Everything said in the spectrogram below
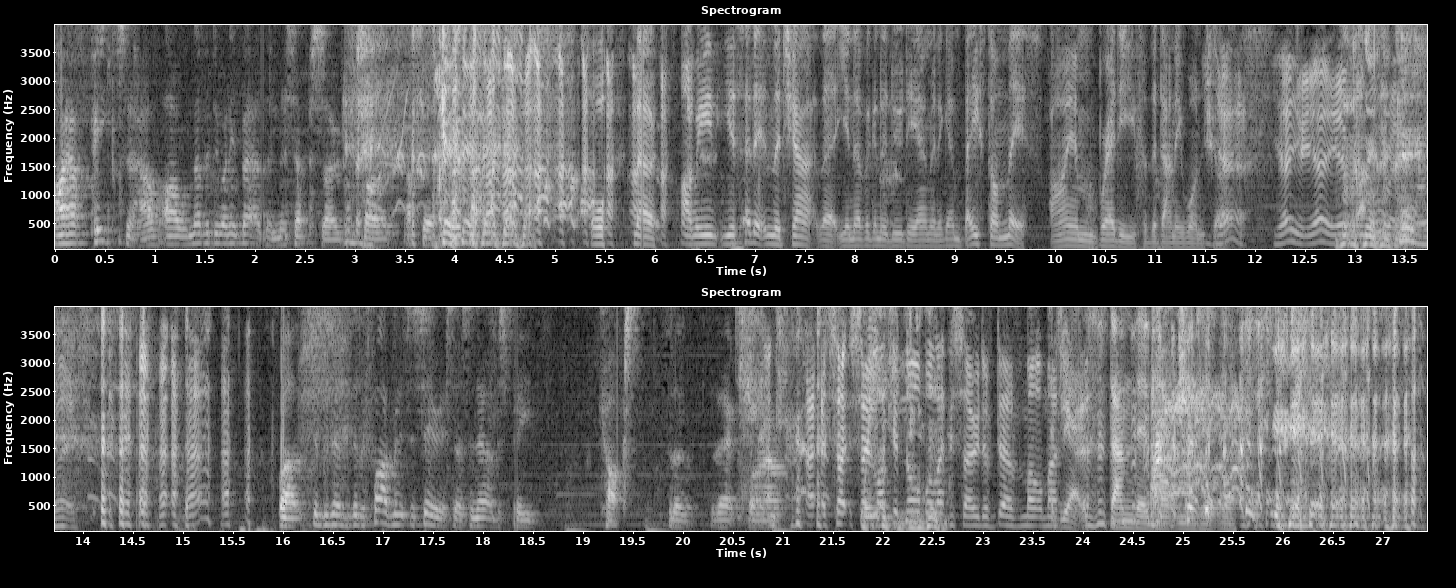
I have peaked now. I will never do any better than this episode. I'm sorry. That's it. or no, I mean, you said it in the chat that you're never going to do DMing again. Based on this, I am ready for the Danny one shot. Yeah, yeah, yeah, yeah. yeah. We're all ready for this. well, there'll be, there'll be five minutes of seriousness and then it'll just be cocks for the, for the next four hours. Uh, so, so like a normal episode of, of Malt and Magic. Yeah, then? standard. not magic, yeah.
